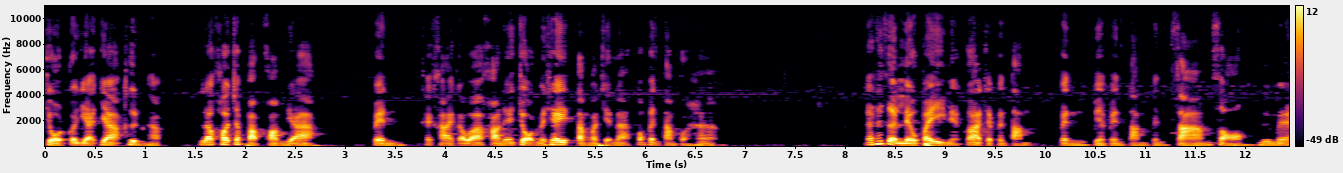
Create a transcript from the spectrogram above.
โจทย์ก็ยากยากขึ้นครับ แล้วเขาจะปรับความยาก เป็นคล้ายๆ กับว่าคราวนี้โจทย์ไม่ใช่ต่ำกว่าเจ็ดแล้วต้องเป็นต่ำกว่าห้าแล้วถ้าเกิดเร็วไปอีกเนี่ยก็อาจจะเป็นต่ำเป็นเปลี่ยนเป็นต่ำเป็นสามสองหรือแม้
